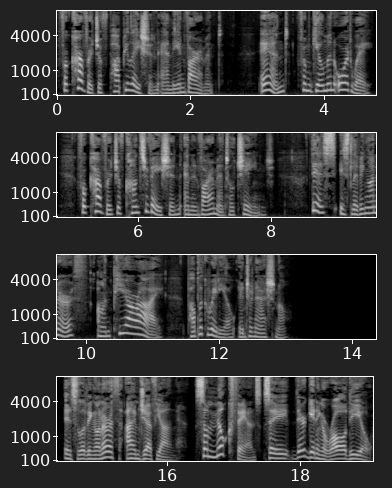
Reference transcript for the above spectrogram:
for coverage of population and the environment, and from Gilman Ordway for coverage of conservation and environmental change. This is Living on Earth on PRI, Public Radio International. It's Living on Earth. I'm Jeff Young. Some milk fans say they're getting a raw deal.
